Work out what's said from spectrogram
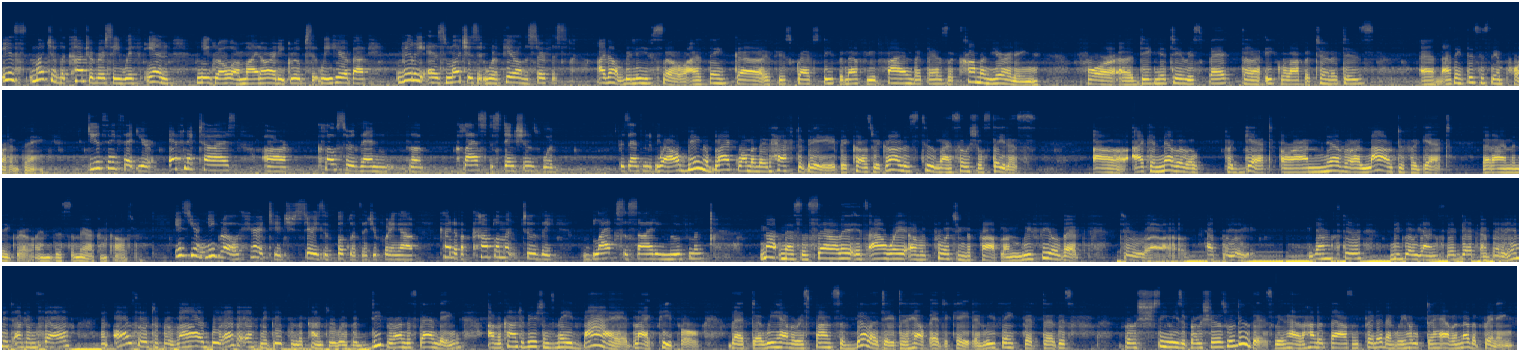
Is much of the controversy within Negro or minority groups that we hear about really as much as it would appear on the surface? I don't believe so. I think uh, if you scratch deep enough, you'd find that there's a common yearning for uh, dignity, respect, uh, equal opportunities, and I think this is the important thing. Do you think that your ethnic ties are closer than the class distinctions would present them to be? Well, being a black woman, they'd have to be, because regardless to my social status, uh, I can never forget, or I'm never allowed to forget, that I'm a Negro in this American culture. Is your Negro Heritage series of booklets that you're putting out kind of a complement to the black society movement? Not necessarily. It's our way of approaching the problem. We feel that to uh, help the youngster, Negro youngster, get a better image of himself, and also to provide the other ethnic groups in the country with a deeper understanding of the contributions made by black people, that uh, we have a responsibility to help educate. And we think that uh, this series of brochures will do this. We've had 100,000 printed, and we hope to have another printing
